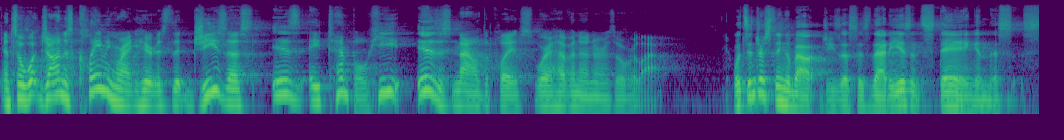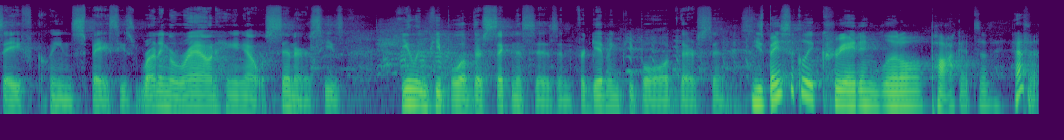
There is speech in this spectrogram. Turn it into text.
And so, what John is claiming right here is that Jesus is a temple. He is now the place where heaven and earth overlap. What's interesting about Jesus is that he isn't staying in this safe, clean space. He's running around hanging out with sinners. He's healing people of their sicknesses and forgiving people of their sins. He's basically creating little pockets of heaven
